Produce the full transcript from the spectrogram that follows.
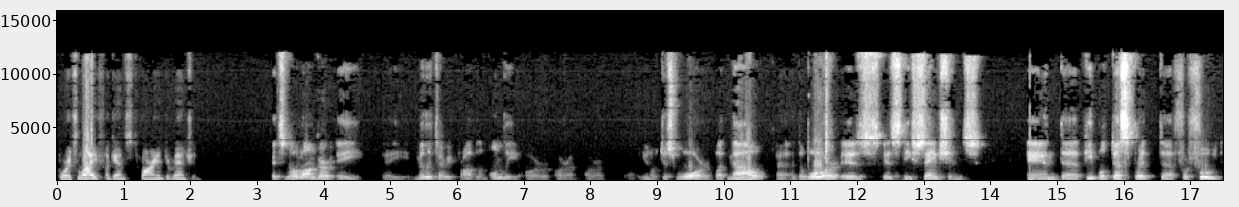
for its life against foreign intervention. It's no longer a a military problem only, or or a, or a, you know just war, but now uh, the war is is these sanctions and uh, people desperate uh, for food.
